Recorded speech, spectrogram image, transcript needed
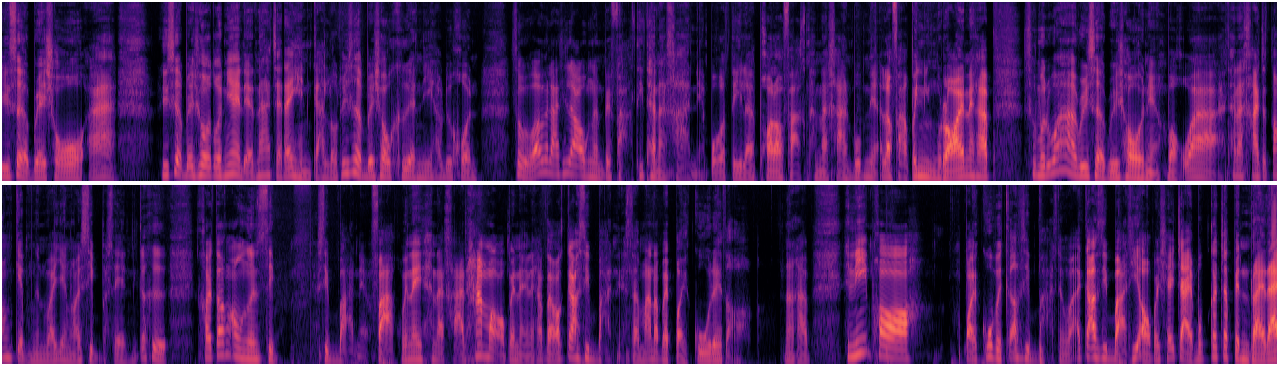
reserve ratio อ่า reserve ratio ตัวเนี้ยเดี๋ยวน่าจะได้เห็นการลด reserve ratio คืออันนี้ครับทุกคน สมมติว่าเวลาที่เราเอาเงินไปฝากที่ธนาคารเนี่ย ปกติแล้วพอเราฝากธนาคารปุ๊บเนี่ย เราฝากไป 100 นะครับ สมมติว่า reserve ratio เนี่ยบอกว่าธนาคารจะต้องเก็บเงินไว้อย่างน้อย 10%ก็คือเขาต้องเอาเงิน 10 10 บาทเนี่ยฝากไว้ในธนาคารห้ามเอาออกไปไหนนะครับ แต่ว่า 90 บาทเนี่ยสามารถเอาไปปล่อยกู้ได้ต่อนะครับ ทีนี้พอ ปล่อยกู้ไป 90 บาทแต่ว่าไอ้90บาทที่ออกไปใช้จ่ายปุ๊บก็จะเป็นรายได้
